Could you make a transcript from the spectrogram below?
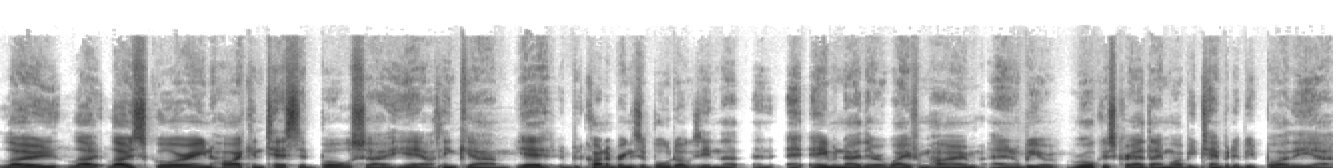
low, low, low scoring, high contested ball. So yeah, I think um, yeah, it kind of brings the Bulldogs in that, and even though they're away from home and it'll be a raucous crowd, they might be tempered a bit by the uh,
